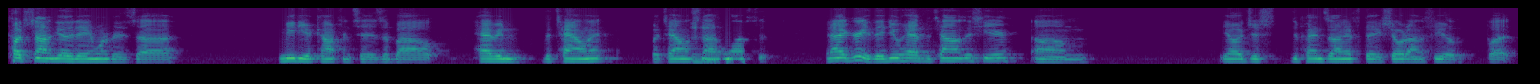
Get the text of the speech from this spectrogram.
touched on it the other day in one of his uh, media conferences about having the talent, but talent's mm-hmm. not enough. And I agree, they do have the talent this year. Um, you know, it just depends on if they show it on the field. But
